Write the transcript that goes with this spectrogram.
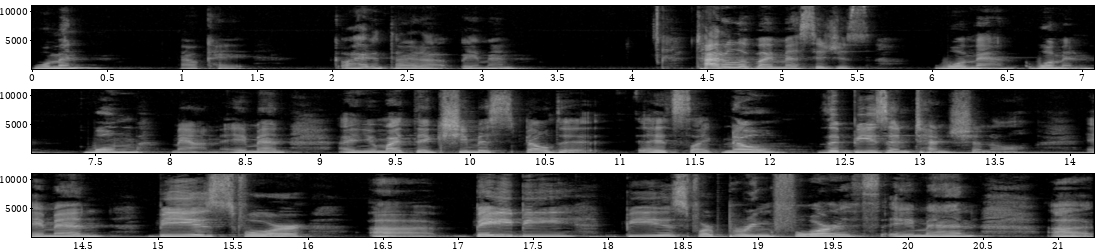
woman? Okay. Go ahead and throw it up. Amen. Title of my message is Woman. Woman. Womb man. Amen. And you might think she misspelled it. It's like, no, the B is intentional. Amen. B is for uh, baby. B is for bring forth. Amen. Uh,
